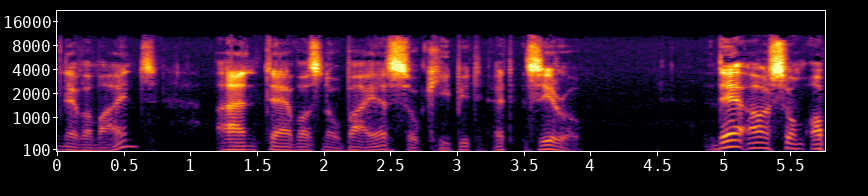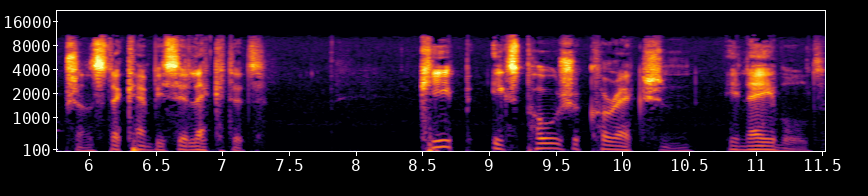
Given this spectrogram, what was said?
never mind, and there was no bias so keep it at 0. There are some options that can be selected. Keep exposure correction enabled.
